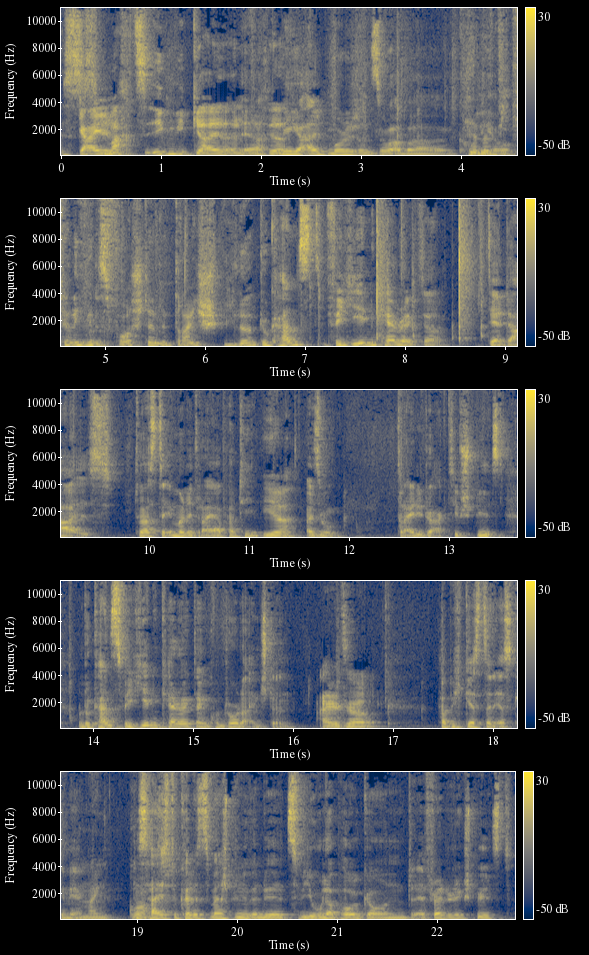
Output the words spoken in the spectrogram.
Es geil. macht's irgendwie geil ja, einfach. Ja. Mega altmodisch und so, aber Ja, cool. aber wie kann ich mir das vorstellen mit drei Spielern? Du kannst für jeden Charakter, der da ist, du hast ja immer eine Dreierpartie, Ja. also drei, die du aktiv spielst, und du kannst für jeden Charakter einen Controller einstellen. Alter. Habe ich gestern erst gemerkt. Mein Das Gott. heißt, du könntest zum Beispiel, wenn du jetzt Viola, Polka und äh, Frederick spielst,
